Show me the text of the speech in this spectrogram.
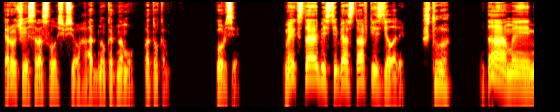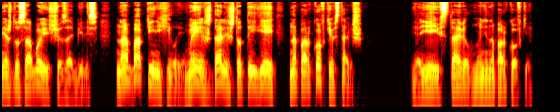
Короче, срослось все, одно к одному, потоком. В курсе. «Мы, кстати, без тебя ставки сделали». «Что?» «Да, мы между собой еще забились. На бабки нехилые. Мы ждали, что ты ей на парковке вставишь». «Я ей вставил, но не на парковке»,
